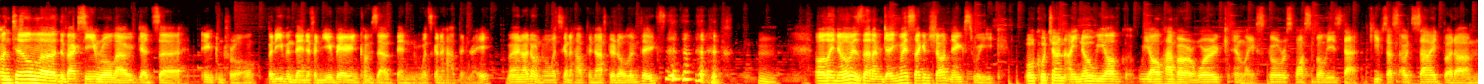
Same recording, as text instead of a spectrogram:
Until uh, the vaccine rollout gets uh, in control. But even then, if a new variant comes out, then what's gonna happen, right? Man, I don't know what's gonna happen after the Olympics. Hmm. All I know is that I'm getting my second shot next week. Well, Kochan, I know we all we all have our work and like school responsibilities that keeps us outside, but um,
